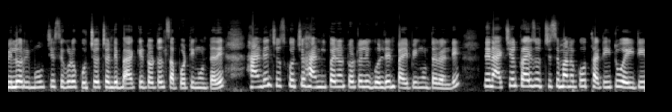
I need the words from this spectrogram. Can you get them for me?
పిల్లో రిమూవ్ చేసి కూడా కూర్చోవచ్చు అండి బ్యాక్కి టోటల్ సపోర్టింగ్ ఉంటుంది. హ్యాండిల్ చూసుకోవచ్చు. హ్యాండిల్ పైన టోటలీ గోల్డెన్ పైపింగ్ ఉంటుందండి. నేను యాక్చువల్ ప్రైస్ వచ్చేసి మనకు thirty to eighty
